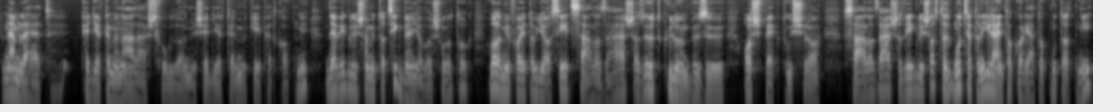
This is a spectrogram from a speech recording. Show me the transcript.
nem lehet egyértelműen állást foglalni és egyértelmű képet kapni, de végül is, amit a cikkben javasoltok, valami fajta ugye a szétszálazás, az öt különböző aspektusra szálazás, az végül is azt a módszertan irányt akarjátok mutatni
